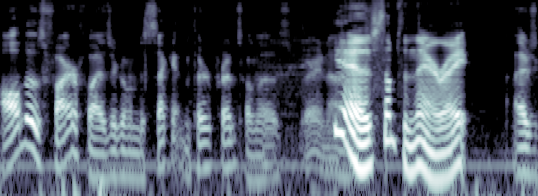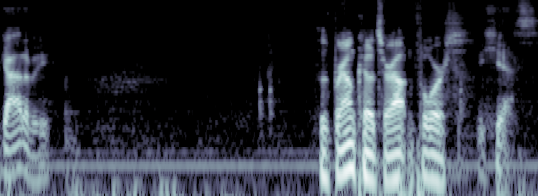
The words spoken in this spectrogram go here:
All those fireflies are going to second and third prints on those. Very nice. Yeah, there's something there, right? There's got to be. those brown coats are out in force. Yes.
